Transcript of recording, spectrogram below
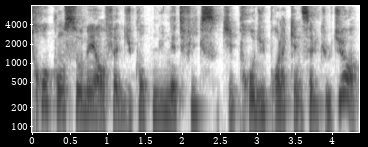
trop consommer en fait du contenu Netflix qui est produit pour la cancel culture,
